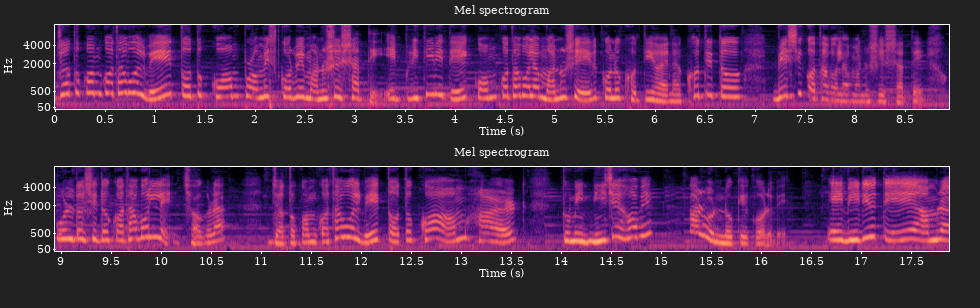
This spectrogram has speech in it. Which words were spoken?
যত কম কথা বলবে, তত কম প্রমিস করবে মানুষের সাথে। এই পৃথিবীতে কম কথা বলা মানুষের কোনো ক্ষতি হয় না। ক্ষতি তো বেশি কথা বলা মানুষের সাথে। উল্টো কথা বললে ঝগড়া। যত কম কথা বলবে, তত কম হার্ট তুমি নিজে হবে। আর অন্যকে করবে। এই ভিডিওতে আমরা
